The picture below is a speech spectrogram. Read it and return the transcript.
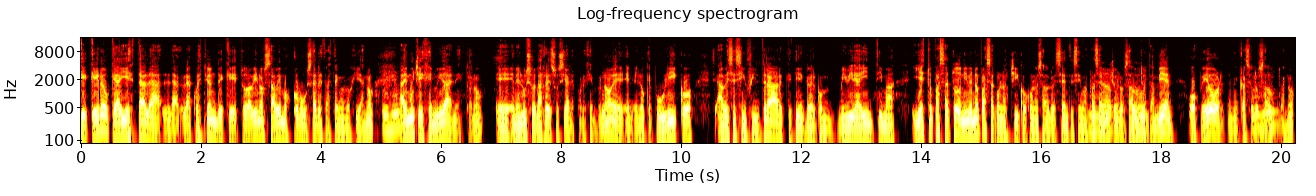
que creo que ahí está la, la- la cuestión de que todavía no sabemos cómo usar estas tecnologías, ¿no? Hay mucha ingenuidad en esto, ¿no? Eh, en el uso de las redes sociales, por ejemplo, ¿no? Eh, en, en lo que publico, a veces sin filtrar, que tiene que ver con mi vida íntima. Y esto pasa a todo nivel, no pasa con los chicos, con los adolescentes y demás, pasa No, mucho en los adultos adultos. también, o peor en el caso de los adultos, ¿no?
